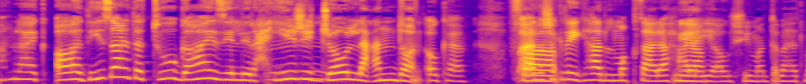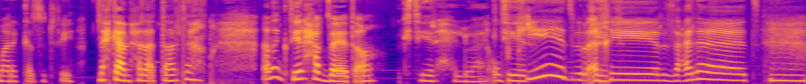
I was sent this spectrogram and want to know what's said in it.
I'm like آه these are the two guys يلي رح يجي. جول لعندهم. okay ف... فانا شكلي هذا المقطع راح yeah. علي أو شيء ما انتبهت ما ركزت فيه. نحكي عن الحلقة الثالثة؟ أنا كتير حبيتها. كتير حلوة كتير. وبكيت بالأخير زعلت. مم.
